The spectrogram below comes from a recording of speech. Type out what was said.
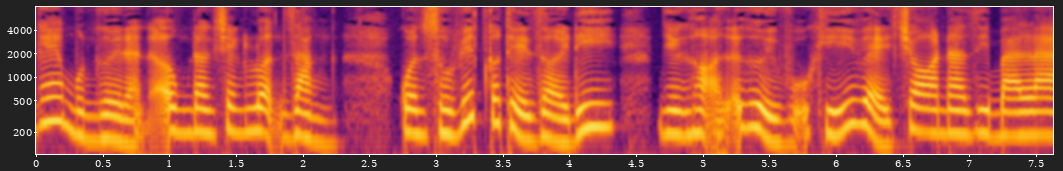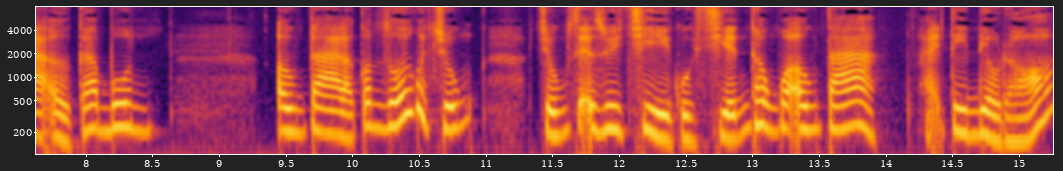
nghe một người đàn ông đang tranh luận rằng quân Xô Viết có thể rời đi nhưng họ sẽ gửi vũ khí về cho Najibala ở Kabul. Ông ta là con rối của chúng, chúng sẽ duy trì cuộc chiến thông qua ông ta, hãy tin điều đó.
